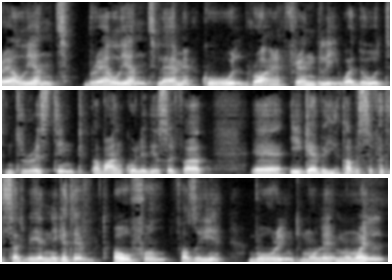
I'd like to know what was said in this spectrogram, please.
brilliant brilliant لامع cool رائع friendly ودود interesting. طبعا كل دي صفات آه، إيجابية. طب الصفات السلبية ال negative awful فظيع boring مل- ممل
